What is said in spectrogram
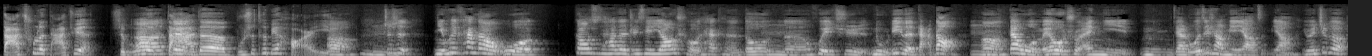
答出了答卷，只不过答的不是特别好而已。嗯，就是你会看到我告诉他的这些要求，他可能都嗯能会去努力的达到，嗯，但我没有说，哎，你嗯你在逻辑上面要怎么样，因为这个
